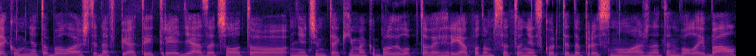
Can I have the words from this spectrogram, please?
Tak u mňa to bolo až teda v 5. triede a začalo to niečím takým, ako boli loptové hry a potom sa to neskôr teda presunulo až na ten volejbal.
